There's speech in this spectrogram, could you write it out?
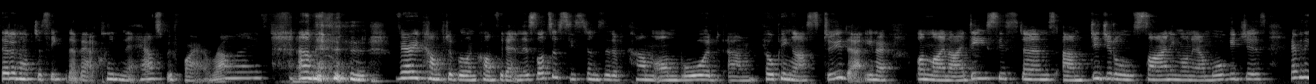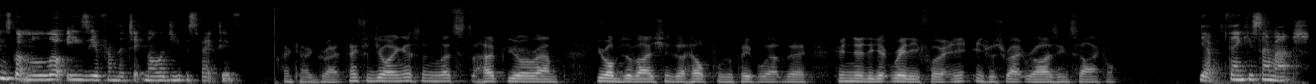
They don't have to think about cleaning their house before I arrive. Mm. Um, very comfortable and confident, and there's lots of systems that have come on board um, helping us do that. You know, online ID systems, um, digital signing on our mortgages. Everything's gotten a lot easier from the technology perspective. Okay, great. Thanks for joining us, and let's hope you're um, your observations are helpful to people out there who need to get ready for an interest rate rising cycle. Yep, thank you so much.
